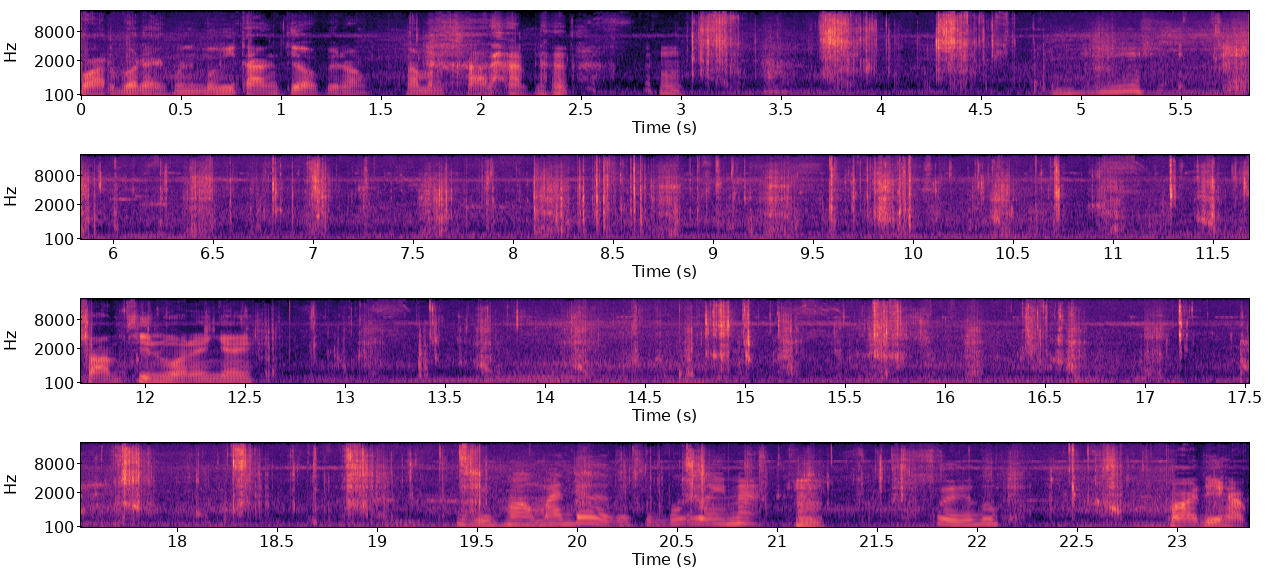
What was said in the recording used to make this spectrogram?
บอดบ่ได้มันบ่มีทางเที่ยวพี่น้องถ้ามันขาดหันสามสิ้นหัวได้ไงสิห้องมาเด้อก็สิบ่อวยมากอืมอวยบุพอดีครับ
